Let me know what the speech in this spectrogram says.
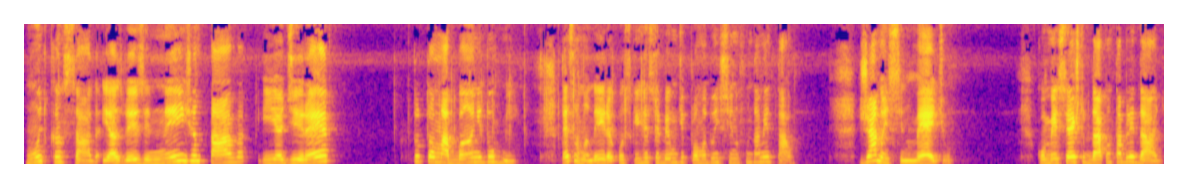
muito cansada e às vezes nem jantava, ia direto tomar banho e dormir. Dessa maneira, consegui receber um diploma do ensino fundamental. Já no ensino médio, comecei a estudar contabilidade,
